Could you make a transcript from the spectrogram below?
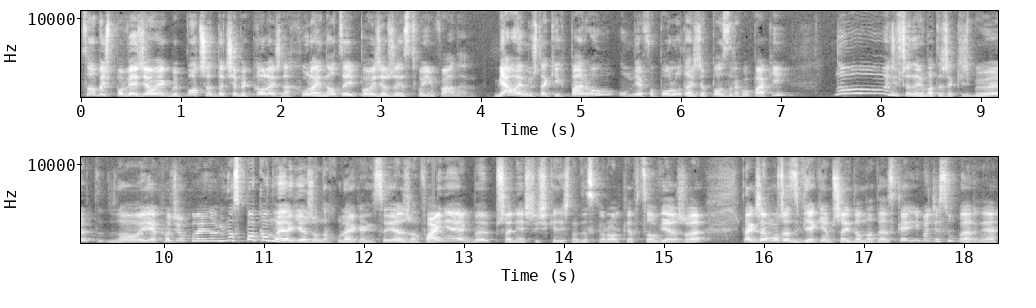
Co byś powiedział, jakby podszedł do ciebie koleś na hulajnodze i powiedział, że jest twoim fanem? Miałem już takich paru u mnie w Opolu, także pozdro chłopaki. No, dziewczyny chyba też jakieś były. No, jak chodzi o hulajnogi, no spoko, no jak jeżdżą na hulajkach, niech sobie jeżdżą. Fajnie, jakby przenieśli się kiedyś na deskorolkę, w co wierzę. Także może z wiekiem przejdą na deskę i będzie super, nie?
